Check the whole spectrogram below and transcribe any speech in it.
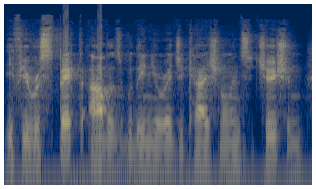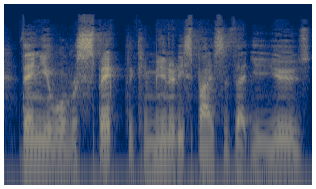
If you respect others within your educational institution, then you will respect the community spaces that you use,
